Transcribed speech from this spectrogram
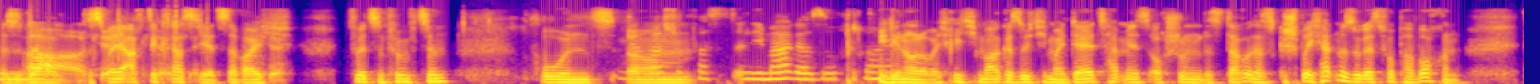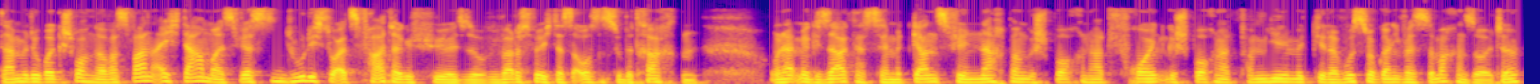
Also da, ah, okay, das war ja achte okay, Klasse okay. jetzt. Da war ich 14, 15. Und da ähm, war schon fast in die Magersucht rein. Genau, da war ich richtig magersüchtig. Mein Dad hat mir jetzt auch schon, das, das Gespräch hatten wir sogar erst vor ein paar Wochen. Da haben wir darüber gesprochen. Aber was war denn eigentlich damals? Wie hast du dich so als Vater gefühlt? So, wie war das für dich, das außen zu betrachten? Und er hat mir gesagt, dass er mit ganz vielen Nachbarn gesprochen hat, Freunden gesprochen hat, Familienmitglieder, wusste auch gar nicht, was er machen sollte.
